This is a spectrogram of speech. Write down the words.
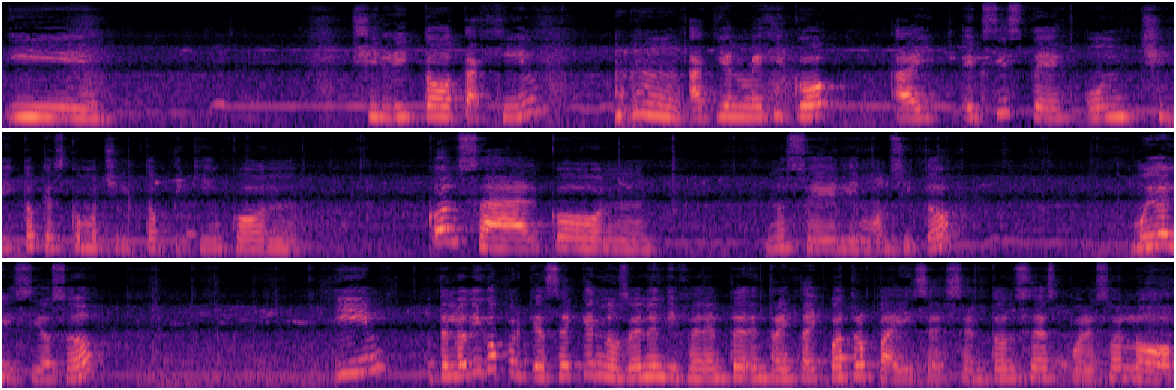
y chilito tajín. Aquí en México hay, existe un chilito que es como chilito piquín con, con sal, con, no sé, limoncito. Muy delicioso. Y te lo digo porque sé que nos ven en diferentes, en 34 países. Entonces por eso lo,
